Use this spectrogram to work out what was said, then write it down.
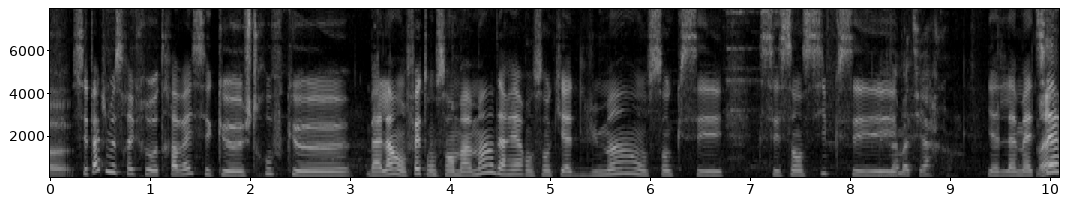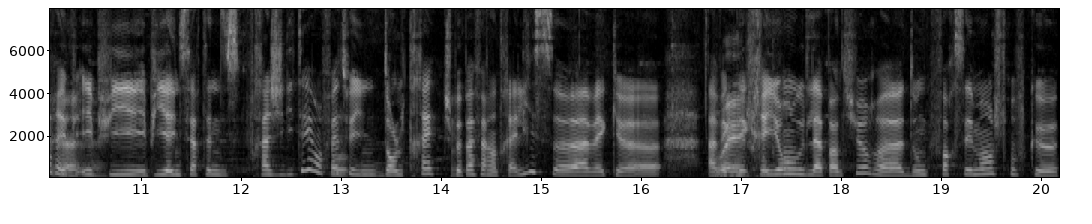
euh, C'est pas que je me serais cru au travail, c'est que je trouve que bah là, en fait, on sent ma main derrière, on sent qu'il y a de l'humain, on sent que c'est que c'est sensible, que Il y a de c'est la matière, quoi. Il y a de la matière Ouais, et, ouais, puis, et puis et puis il y a une certaine fragilité en fait Mm. une- dans le trait. Je Mm. peux pas faire un trait lisse euh, avec euh, avec des crayons comprends. ou de la peinture. euh, donc forcément, je trouve que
